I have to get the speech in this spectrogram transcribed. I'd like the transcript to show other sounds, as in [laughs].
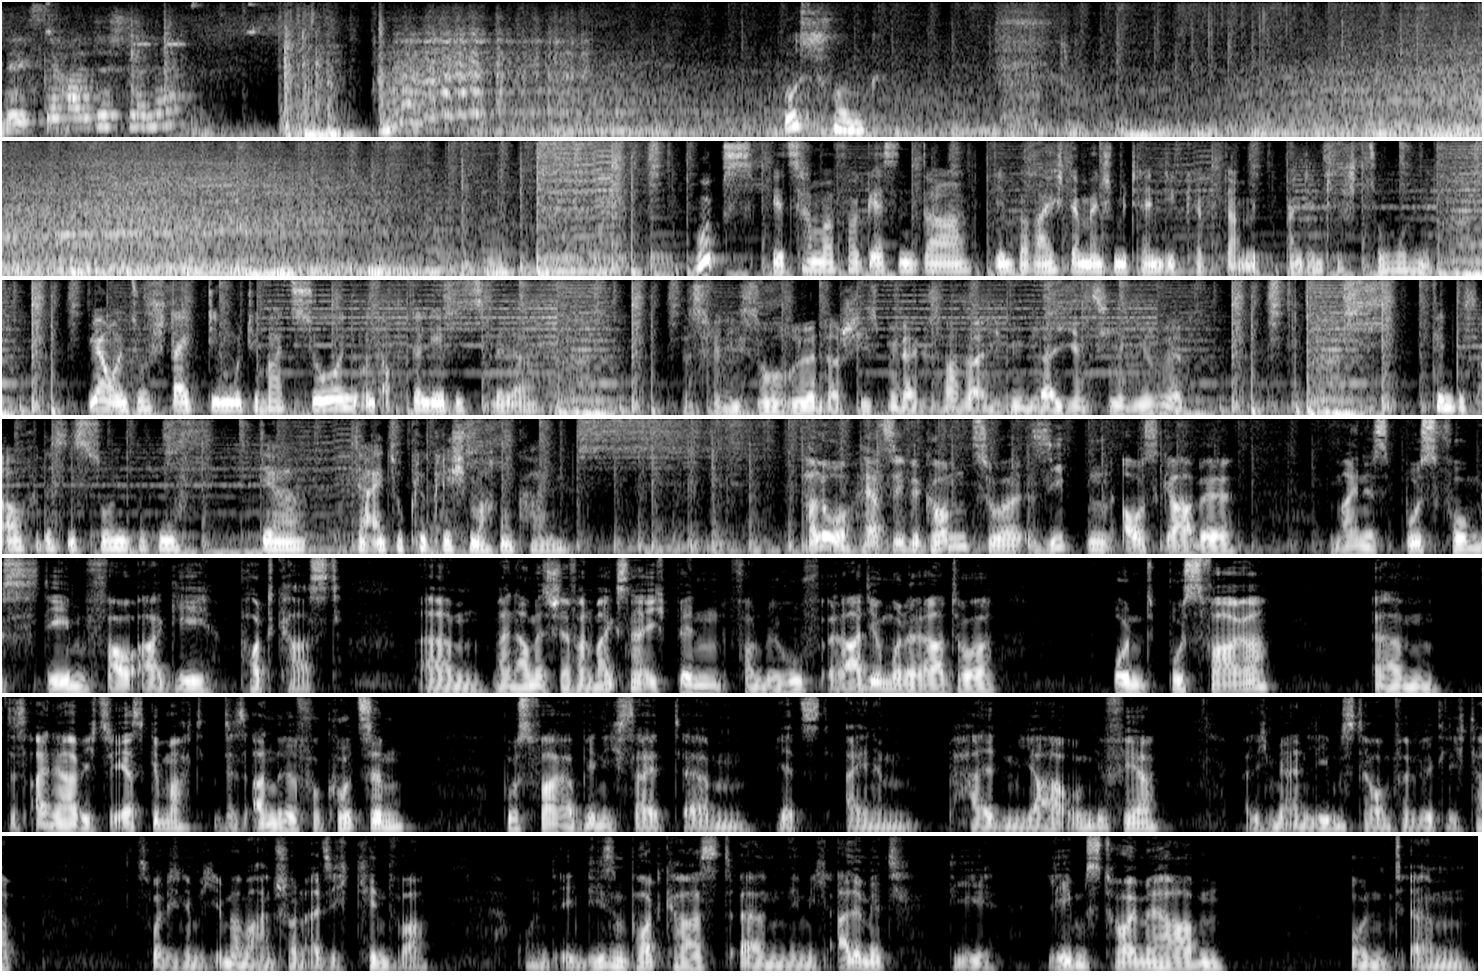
Nächste Haltestelle. Busfunk. Ups, jetzt haben wir vergessen, da den Bereich der Menschen mit Handicap damit an den Tisch zu holen. Ja, und so steigt die Motivation und auch der Lebenswille. Das finde ich so rührend, da schießt mir gleich das Wasser an. Ich bin gleich jetzt hier gerührt. Ich finde es auch, das ist so ein Beruf, der, der einen so glücklich machen kann. Hallo, herzlich willkommen zur siebten Ausgabe meines Busfunks, dem VAG-Podcast. Ähm, mein Name ist Stefan Meixner, ich bin von Beruf Radiomoderator und Busfahrer. Ähm, das eine habe ich zuerst gemacht, das andere vor kurzem. Busfahrer bin ich seit ähm, jetzt einem halben Jahr ungefähr, weil ich mir einen Lebenstraum verwirklicht habe. Das wollte ich nämlich immer machen, schon als ich Kind war. Und in diesem Podcast ähm, nehme ich alle mit, die Lebensträume haben und ähm,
